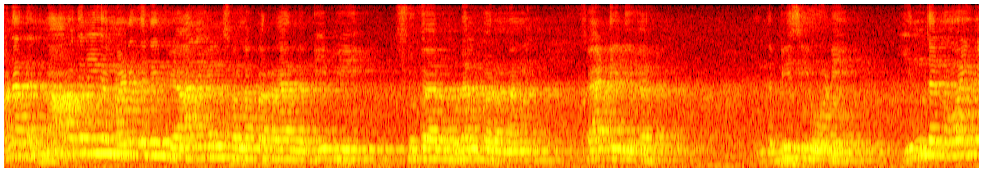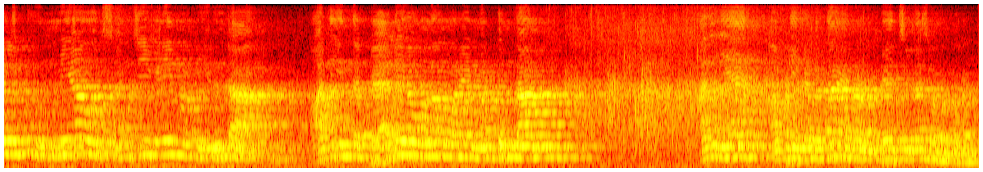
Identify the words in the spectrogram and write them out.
ஆனால் இந்த நாகரிக மனிதனின் வியாதிகள் சொல்லப்படுற இந்த பிபி சுகர் உடல் பருமன் ஃபேட்டி லிவர் இந்த பிசிஓடி இந்த நோய்களுக்கு உண்மையாக ஒரு சஞ்சீவினின்னு ஒன்று இருந்தால் அது இந்த பேலியோ உணவு முறை மட்டும்தான். அது ஏன் அப்படிங்கிறது தான் என்னோட பேச்சில் சொல்ல போகிறேன்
